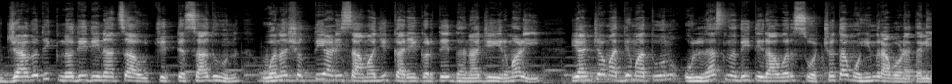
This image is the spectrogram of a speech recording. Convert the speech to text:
जागतिक नदी दिनाचं औचित्य साधून वनशक्ती आणि सामाजिक कार्यकर्ते धनाजी इरमाळी यांच्या माध्यमातून उल्हास नदी तीरावर स्वच्छता मोहीम राबवण्यात आली.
